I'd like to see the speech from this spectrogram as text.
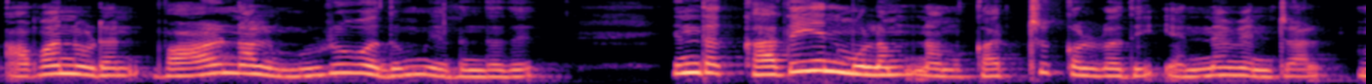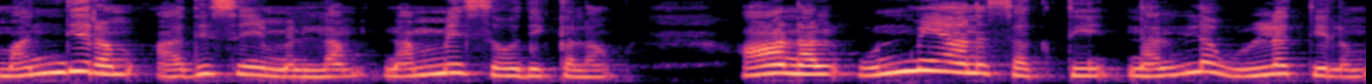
அவனுடன் வாழ்நாள் முழுவதும் இருந்தது. இந்த கதையின் மூலம் நாம் கற்றுக்கொள்வது என்னவென்றால் மந்திரம் அதிசயமெல்லாம் நம்மை சோதிக்கலாம். ஆனால் உண்மையான சக்தி நல்ல உள்ளத்திலும்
